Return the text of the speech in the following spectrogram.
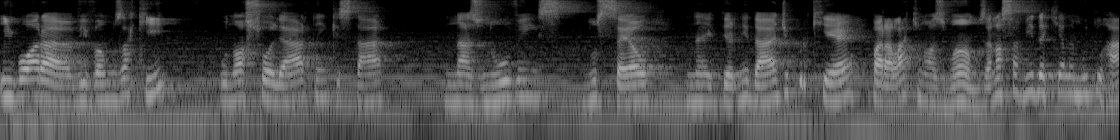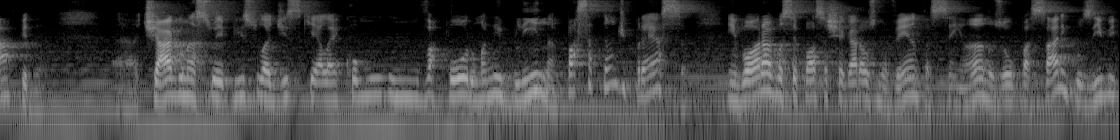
Embora vivamos aqui, o nosso olhar tem que estar nas nuvens, no céu, na eternidade, porque é para lá que nós vamos. A nossa vida aqui ela é muito rápida. Ah, Tiago, na sua epístola, diz que ela é como um vapor, uma neblina, passa tão depressa. Embora você possa chegar aos 90, 100 anos, ou passar inclusive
